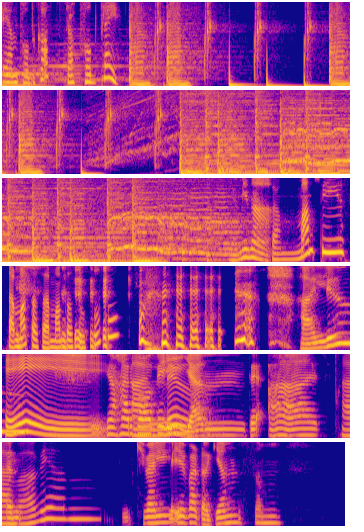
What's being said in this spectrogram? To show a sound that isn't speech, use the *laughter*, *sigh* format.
En podkast fra Podplay. Jamina. Samanti, Samantha, Samantha, so *laughs* Hallo. Hei! Ja, her var vi igjen. Det er Her En- var vi igjen. kveld i hverdagen som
